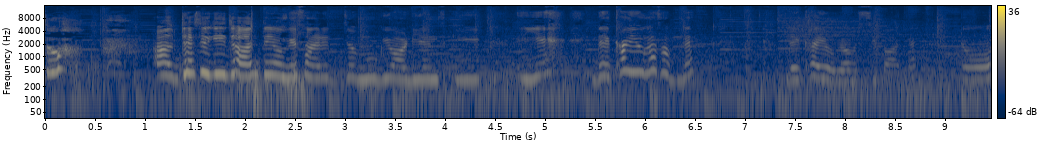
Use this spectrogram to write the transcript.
तो आप जैसे कि जानते होंगे सारे जम्मू की ऑडियंस की ये देखा ही होगा सबने? देखा ही होगा उसकी बात है। तो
